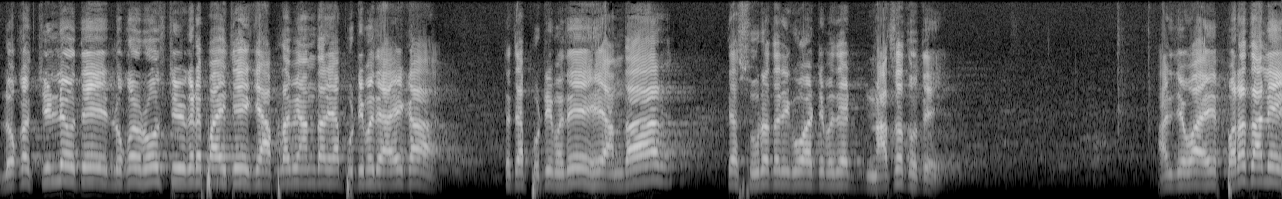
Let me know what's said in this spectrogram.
लोक चिडले होते लोक रोज टी व्हीकडे पाहायचे की आपला बी आमदार या फुटीमध्ये आहे का? तर त्या फुटीमध्ये हे आमदार त्या सुरत आणि गुवाहाटीमध्ये नाचत होते. आणि जेव्हा हे परत आले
